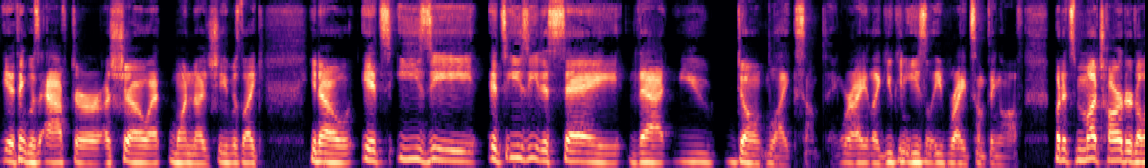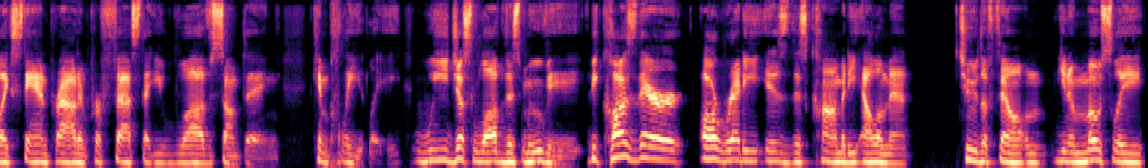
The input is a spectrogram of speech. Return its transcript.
I think it was after a show at one night, she was like, you know, it's easy, it's easy to say that you don't like something, right? Like you can easily write something off, but it's much harder to like stand proud and profess that you love something completely. We just love this movie because there already is this comedy element to the film, you know, mostly,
